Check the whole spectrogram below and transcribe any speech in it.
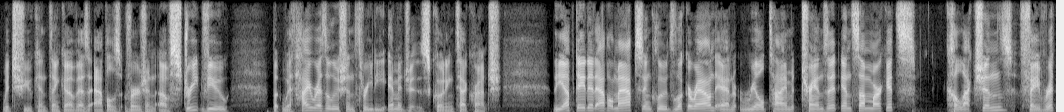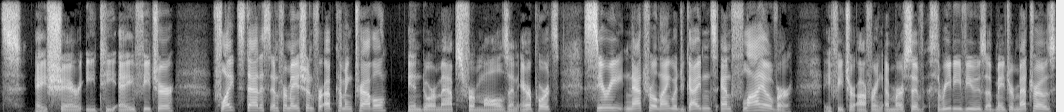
which you can think of as Apple's version of Street View, but with high resolution 3D images, quoting TechCrunch. The updated Apple Maps includes Look Around and real time transit in some markets, collections, favorites, a share ETA feature, flight status information for upcoming travel, indoor maps for malls and airports, Siri natural language guidance, and Flyover, a feature offering immersive 3D views of major metros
